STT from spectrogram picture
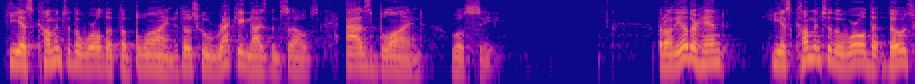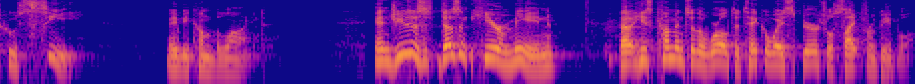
He has come into the world that the blind, those who recognize themselves as blind, will see. But on the other hand, he has come into the world that those who see may become blind. And Jesus doesn't here mean that he's come into the world to take away spiritual sight from people.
